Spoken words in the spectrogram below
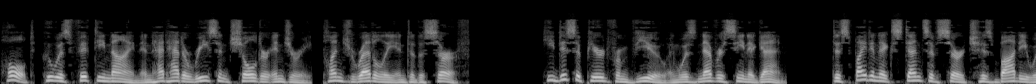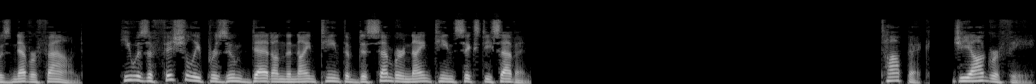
Holt, who was 59 and had had a recent shoulder injury, plunged readily into the surf. He disappeared from view and was never seen again. Despite an extensive search his body was never found. He was officially presumed dead on 19 December 1967. Geography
